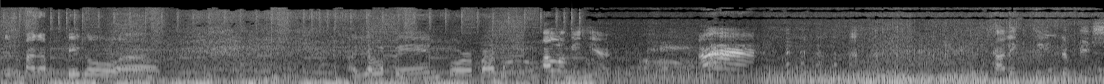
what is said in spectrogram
Just about a big old uh, a yellow pin for barbecue. Follow me here. Ah! Collecting the fish.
